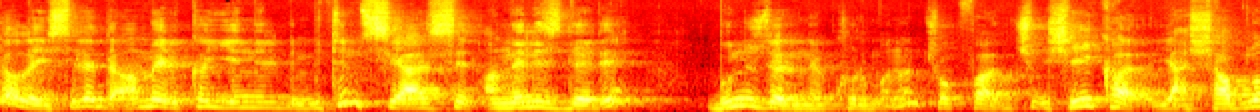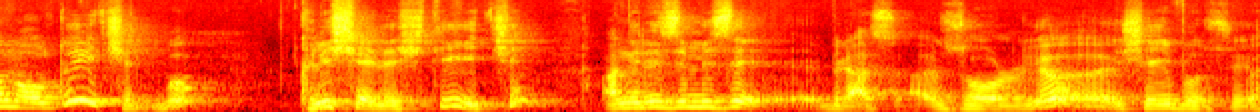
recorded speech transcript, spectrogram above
Dolayısıyla da Amerika yenildi. Bütün siyaset analizleri bunun üzerine kurmanın çok fazla şeyi yani şablon olduğu için bu klişeleştiği için analizimizi biraz zorluyor, şeyi bozuyor.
